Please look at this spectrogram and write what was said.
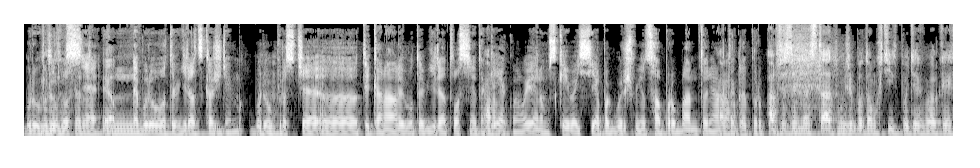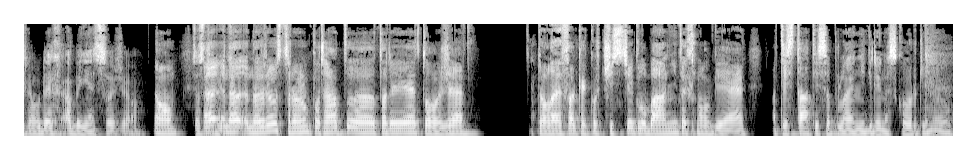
budou, budou vlastně, muset, nebudou otevírat s každým. Budou mm. prostě uh, ty kanály otevírat vlastně taky ano. jako jenom s KYC a pak budeš mít docela problém to nějak ano. takhle propad. A přesně ten stát může potom chtít po těch velkých noudech, aby něco, že jo? No, eh, na, na druhou stranu pořád uh, tady je to, že tohle je fakt jako čistě globální technologie a ty státy se podle nikdy neskoordinují.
